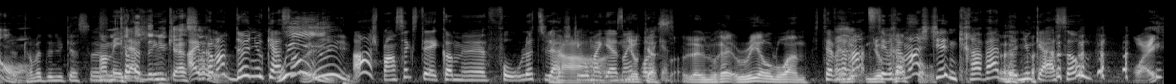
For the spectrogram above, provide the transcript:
Non. La cravate de Newcastle. Non, mais Une la- cravate de Newcastle. Ah, vraiment de Newcastle? Oui. Ah, je pensais que c'était comme euh, faux, là. Tu l'as acheté au magasin pour le Newcastle. Une vraie real one. C'était vraiment, vraiment acheté une cravate de Newcastle? Ouais.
